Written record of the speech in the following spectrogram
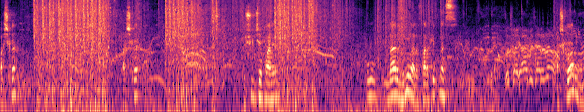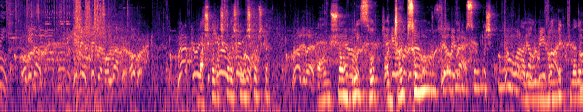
Başka? Başka? Düşük cephane. Oğlum ver bunu ver fark etmez. Başka var mı? Başka başka başka başka başka. Abi şu an burayı sa- acayip savunuyoruz ya böyle bir savunma şekli olur mu? Oğlum manyak gibi adam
